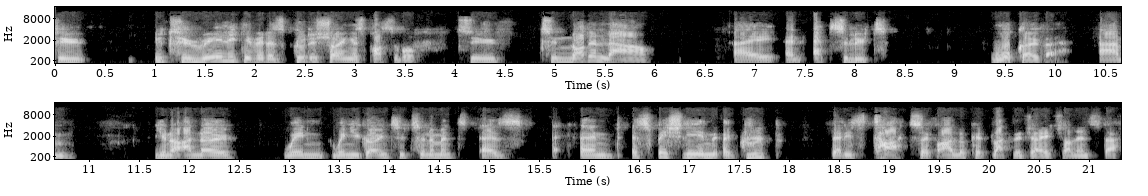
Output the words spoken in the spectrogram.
to to really give it as good a showing as possible, to to not allow a an absolute walkover. Um, you know, I know when when you go into tournament as and especially in a group that is tight. So if I look at like the JHL and stuff,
